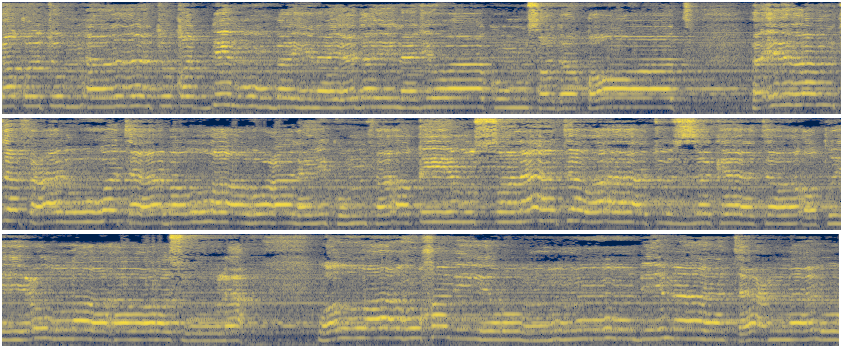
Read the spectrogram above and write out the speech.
أأشفقتم أن تقدموا بين يدي نجواكم صدقات ؟ فإن لم تفعلوا وتاب الله عليكم فأقيموا الصلاة وآتوا الزكاة وأطيعوا الله ورسوله والله خبير بما تعملون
